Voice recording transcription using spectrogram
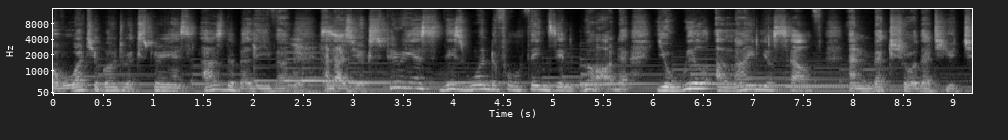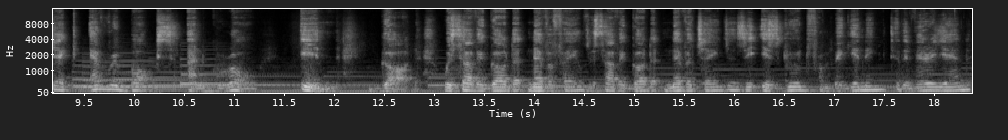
of what you're going to experience as the believer? Yes. And as you experience these wonderful things in God, you will align yourself and make sure that you check every box and grow in God. We serve a God that never fails. We serve a God that never changes. He is good from beginning to the very end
